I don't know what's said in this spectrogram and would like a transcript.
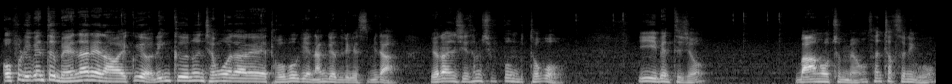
어플 이벤트 맨날에 나와 있고요. 링크는 제목 아래 더보기에 남겨드리겠습니다. 11시 30분부터고 이 이벤트죠. 15,000명 선착순이고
